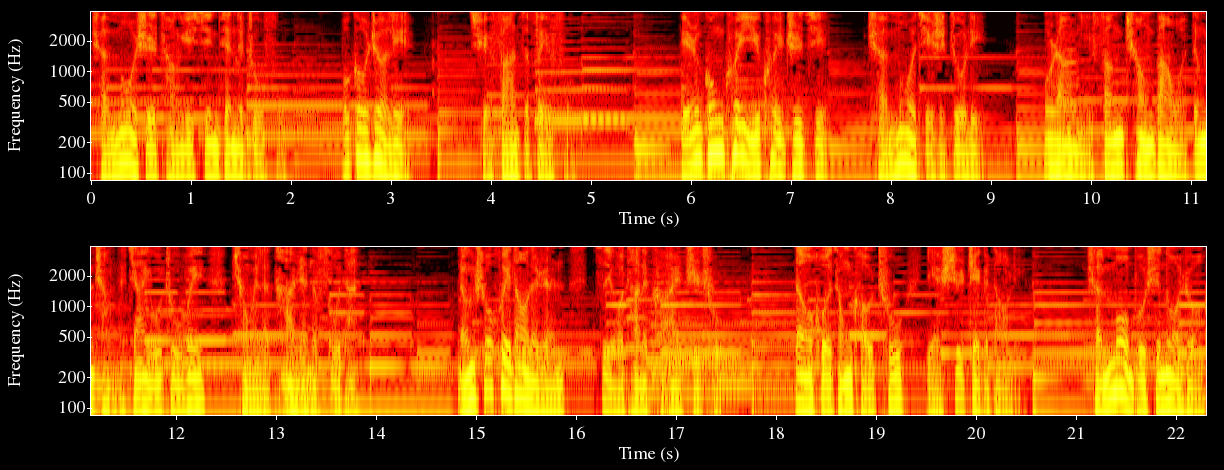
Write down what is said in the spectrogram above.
沉默是藏于心间的祝福，不够热烈，却发自肺腑。别人功亏一篑之际。沉默即是助力，莫让你方唱罢我登场的加油助威成为了他人的负担。能说会道的人自有他的可爱之处，但祸从口出也是这个道理。沉默不是懦弱，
